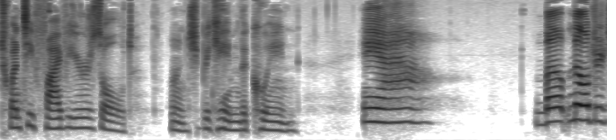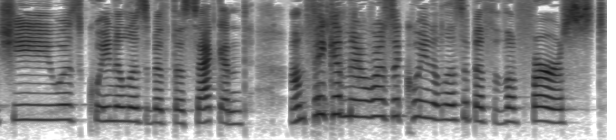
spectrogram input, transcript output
25 years old when she became the queen. Yeah. But Mildred, she was Queen Elizabeth II. I'm thinking there was a Queen Elizabeth the First.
